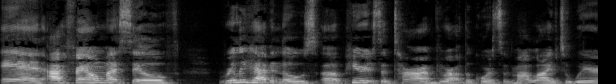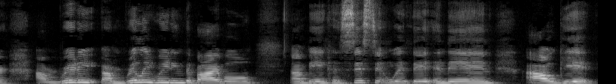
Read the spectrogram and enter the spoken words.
And I found myself really having those uh, periods of time throughout the course of my life to where I'm really I'm really reading the Bible, I'm being consistent with it, and then I'll get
